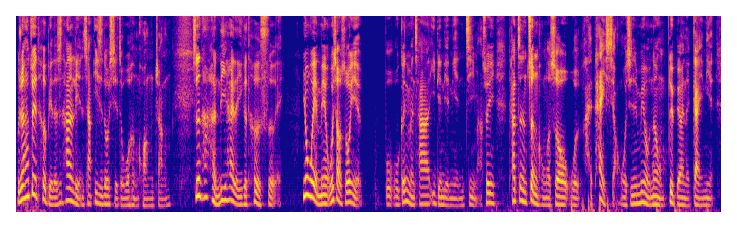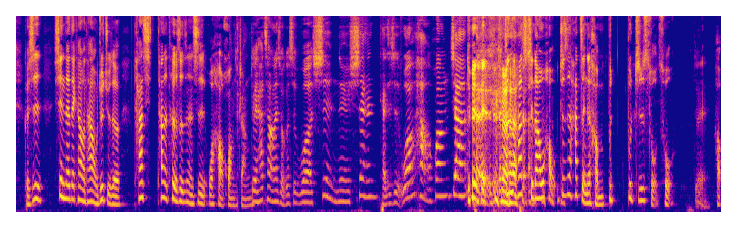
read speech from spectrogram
我觉得他最特别的是他的脸上一直都写着“我很慌张”，这是他很厉害的一个特色。诶，因为我也没有，我小时候也。我我跟你们差一点点年纪嘛，所以他真的正红的时候我还太小，我其实没有那种对表演的概念。可是现在再看到他，我就觉得他他的特色真的是我好慌张。对，他唱的那首歌是我是女生，台词是我好慌张。对，真的他写的我好，就是他整个很不不知所措。对，好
